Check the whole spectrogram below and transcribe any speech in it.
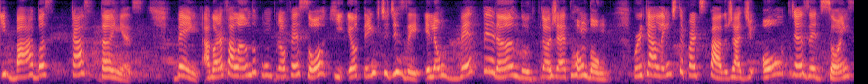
e barbas castanhas. Bem, agora falando com um professor que eu tenho que te dizer, ele é um veterano do projeto Rondon, porque além de ter participado já de outras edições,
